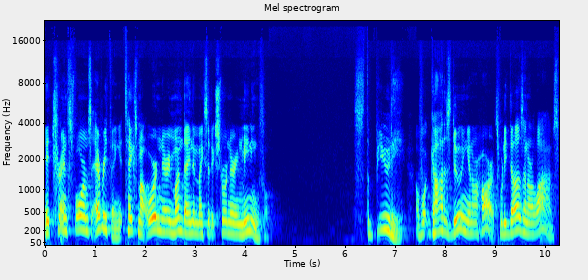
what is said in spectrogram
It transforms everything. It takes my ordinary, mundane, and makes it extraordinary and meaningful. It's the beauty of what God is doing in our hearts, what He does in our lives.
